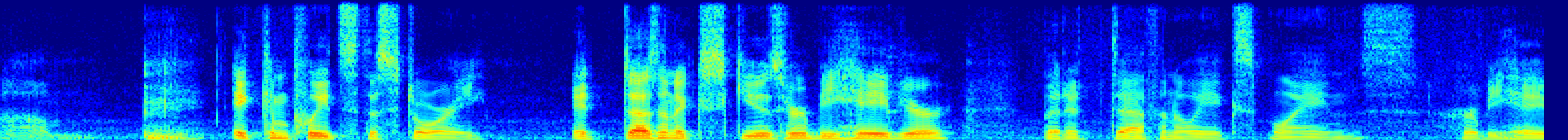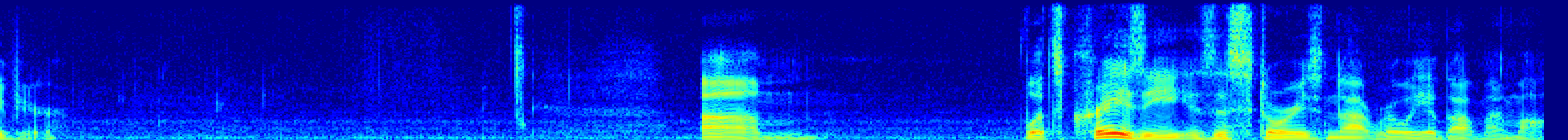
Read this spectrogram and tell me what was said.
Um, it completes the story. It doesn't excuse her behavior, but it definitely explains her behavior. Um, what's crazy is this story is not really about my mom.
